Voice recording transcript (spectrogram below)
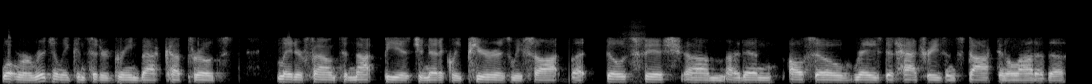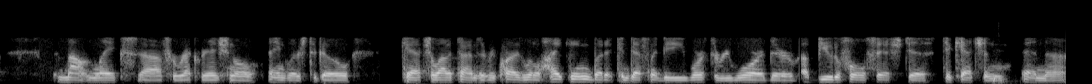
what were originally considered greenback cutthroats, later found to not be as genetically pure as we thought. But those fish um, are then also raised at hatcheries and stocked in a lot of the mountain lakes uh, for recreational anglers to go catch. A lot of times it requires a little hiking, but it can definitely be worth the reward. They're a beautiful fish to to catch and and uh,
